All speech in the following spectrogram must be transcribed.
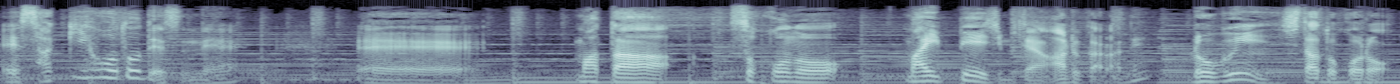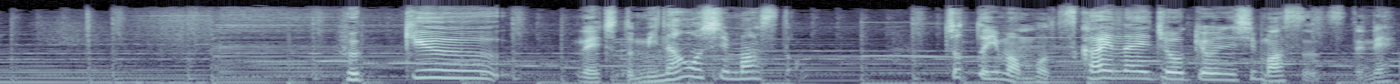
え先ほどですね、えー、またそこのマイページみたいなのあるからね、ログインしたところ、復旧、ね、ちょっと見直しますと。ちょっと今もう使えない状況にします、つってね。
